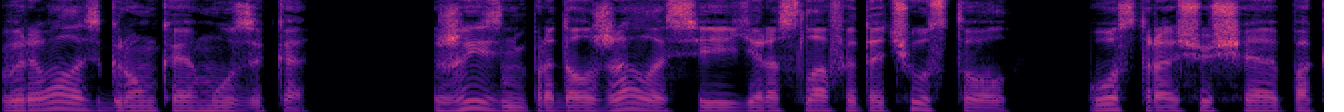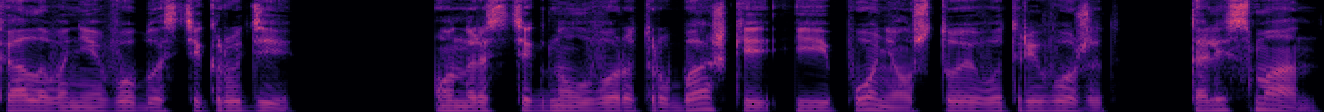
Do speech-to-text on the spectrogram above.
вырывалась громкая музыка. Жизнь продолжалась, и Ярослав это чувствовал, остро ощущая покалывание в области груди. Он расстегнул ворот рубашки и понял, что его тревожит. Талисман.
